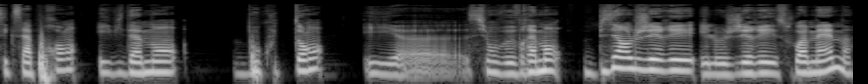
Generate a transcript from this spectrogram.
c'est que ça prend évidemment beaucoup de temps. Et euh, si on veut vraiment bien le gérer et le gérer soi-même,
